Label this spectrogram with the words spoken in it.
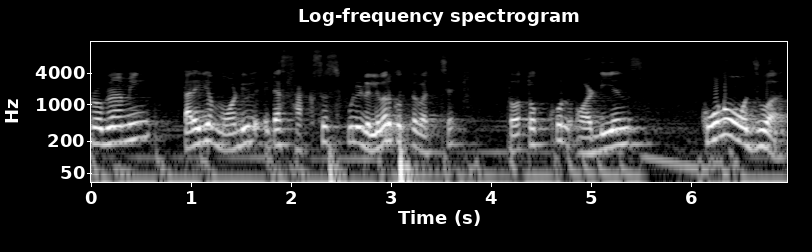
প্রোগ্রামিং তার এই যে মডিউল এটা সাকসেসফুলি ডেলিভার করতে পারছে। ততক্ষণ অডিয়েন্স কোনো অজুহাত,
